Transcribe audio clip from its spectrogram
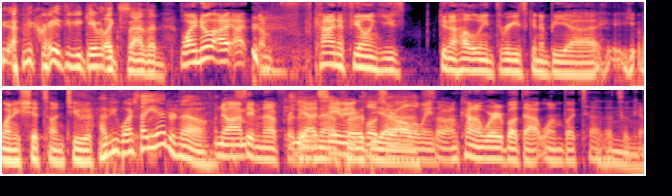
That'd be crazy if you gave it like seven. well, I know I, I I'm f- kind of feeling he's gonna Halloween three is gonna be uh he- when he shits on two. If, Have you watched that yet or no? No, I'm saving that for the- yeah, Saving that saving it closer the, to uh, Halloween. So I'm kind of worried about that one, but uh, that's Hmm. okay.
